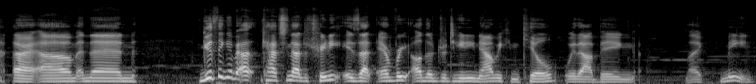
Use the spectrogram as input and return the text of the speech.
Alright, um, and then... Good thing about catching that Dratini is that every other Dratini now we can kill without being, like, mean.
